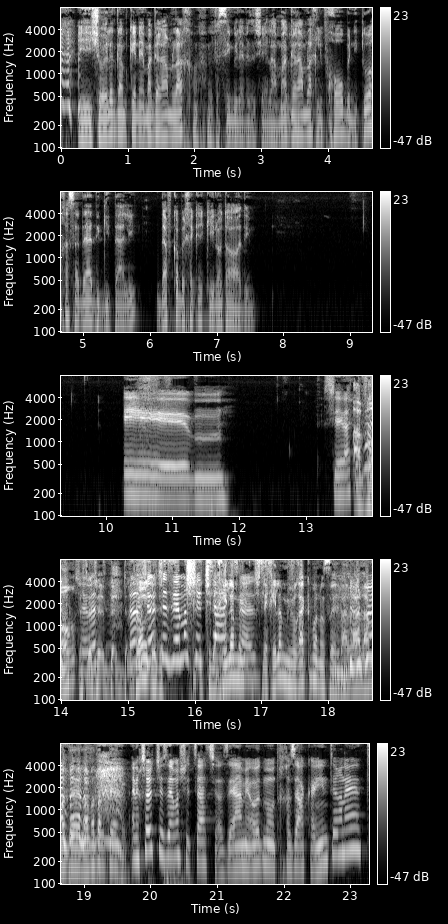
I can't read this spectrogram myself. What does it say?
היא שואלת גם כן, מה גרם לך, ושימי לב איזה שאלה, מה גרם לך לבחור בניתוח השדה הדיגיטלי דווקא בחקר קהילות האוהדים? אמ, שאלה טובה. עבור. לא, אני חושבת שזה מה שצץ. שלחי לה מברק בנושא, למה דרכנו? אני חושבת שזה מה שצץ, זה היה מאוד מאוד חזק האינטרנט.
